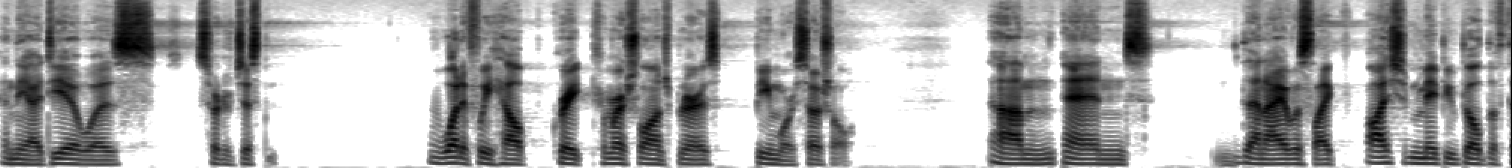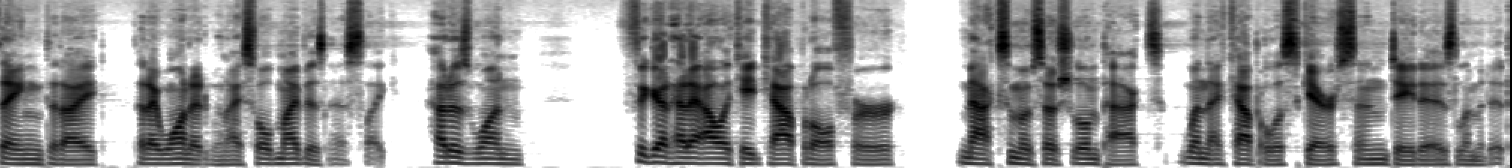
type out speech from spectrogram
And the idea was sort of just what if we help great commercial entrepreneurs be more social? Um, and then I was like, oh, I should maybe build the thing that I that I wanted when I sold my business. Like, how does one figure out how to allocate capital for maximum social impact when that capital is scarce and data is limited?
